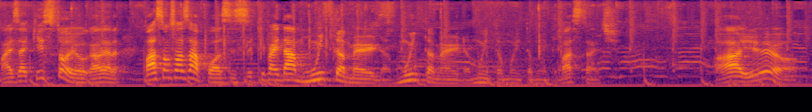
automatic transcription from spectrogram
Mas aqui estou eu, galera. Façam suas apostas. Isso aqui vai dar muita merda. Muita merda. Muita, muita, muita. Bastante. Aí, ó.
